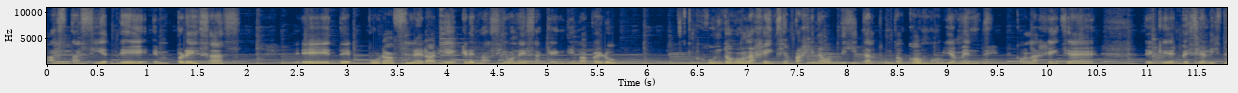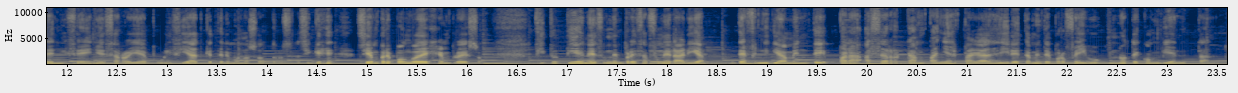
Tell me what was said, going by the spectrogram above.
hasta siete empresas eh, de pura funeraria y cremaciones aquí en Lima, Perú, junto con la agencia paginawebdigital.com, obviamente, con la agencia de, que especialista en diseño y desarrollo de publicidad que tenemos nosotros. Así que siempre pongo de ejemplo eso. Si tú tienes una empresa funeraria, definitivamente para hacer campañas pagadas directamente por Facebook no te conviene tanto,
